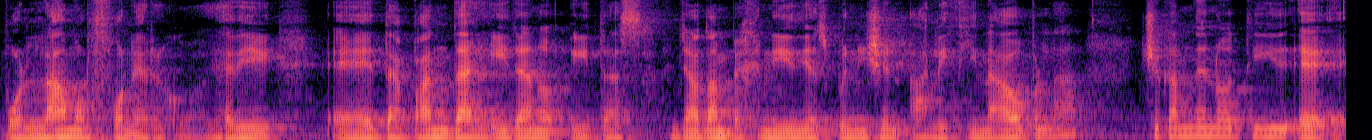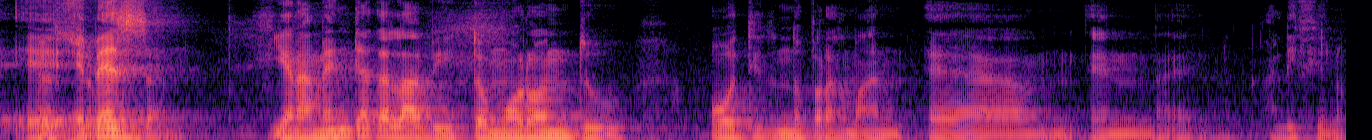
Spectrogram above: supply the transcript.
Πολλά μορφό έργο. Δηλαδή ε, τα πάντα ήταν, ήταν, ήταν παιχνίδια που είχε αληθινά όπλα και έκαναν ότι ε, ε, ε, Παίζουν. επέζαν. Για να μην καταλάβει το μωρό του ότι το πράγμα ε, είναι αλήθινο.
